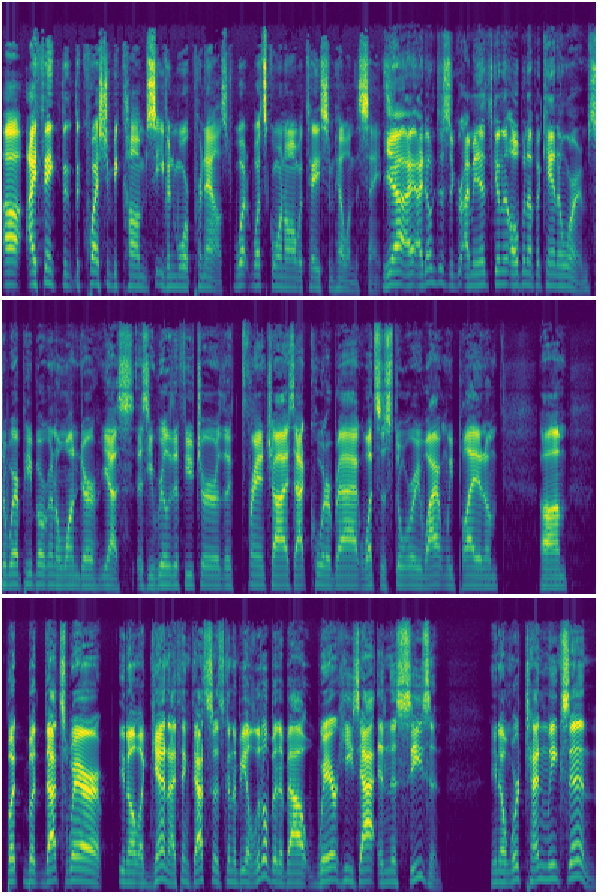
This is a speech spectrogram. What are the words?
uh, I think the, the question becomes even more pronounced. What what's going on with Taysom Hill and the Saints? yeah, I, I don't disagree. I mean, it's going to open up a can of worms. So where people are going to wonder, yes, is he really the future of the franchise? That quarterback? What's the story? Why aren't we playing him? Um, but but that's where you know again, I think that's it's going to be a little bit about where he's at in this season. You know, we're 10 weeks in.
